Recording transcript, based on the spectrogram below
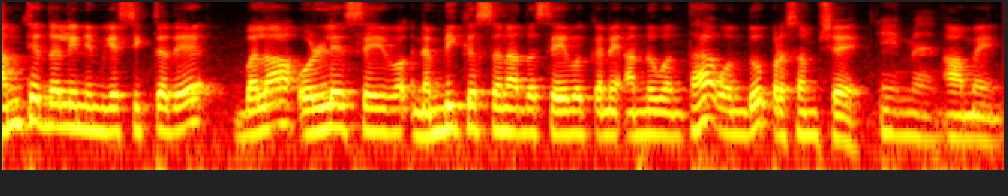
ಅಂತ್ಯದಲ್ಲಿ ನಿಮಗೆ ಸಿಗ್ತದೆ ಬಲ ಒಳ್ಳೆ ಸೇವ ನಂಬಿಕಸ್ಥನಾದ ಸೇವಕನೇ ಅನ್ನುವಂತಹ ಒಂದು ಪ್ರಶಂಸೆ Amen. ಆಮೇನ್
